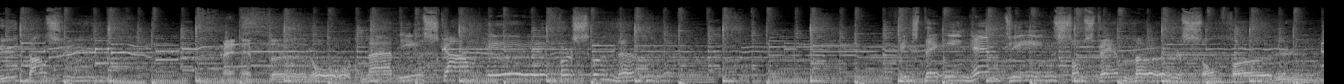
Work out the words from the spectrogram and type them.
utan slut. Men efteråt när ilskan är försvunnen finns det ingenting som stämmer som förut.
